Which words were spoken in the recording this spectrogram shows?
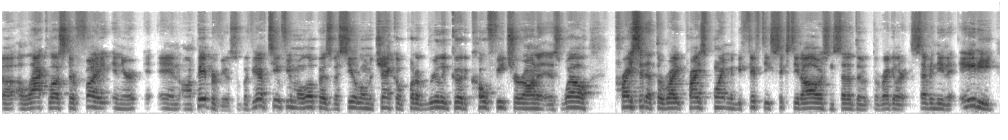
uh, a lackluster fight in your in on pay per view. So if you have Teofimo Lopez, Vasil Lomachenko, put a really good co feature on it as well. Price it at the right price point, maybe 50 dollars instead of the, the regular seventy to eighty.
